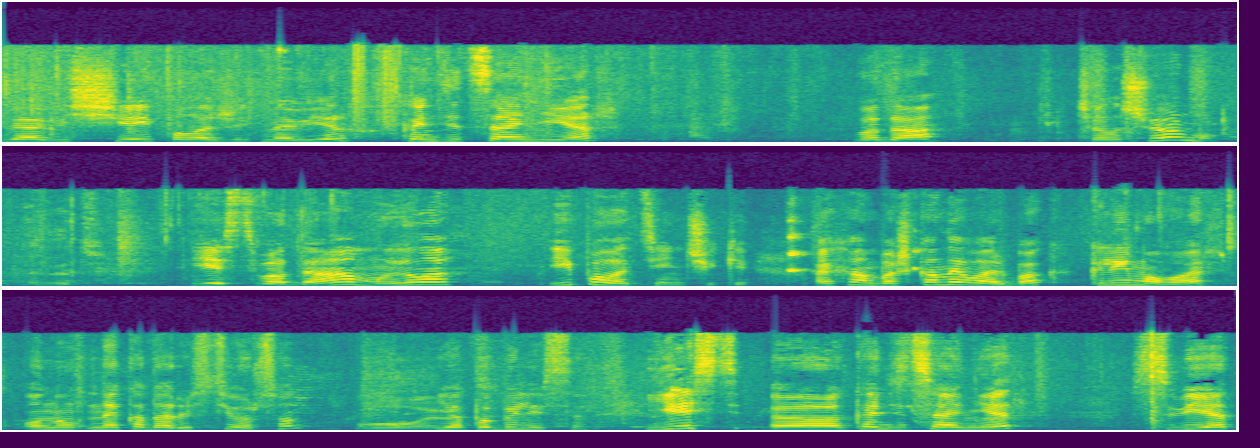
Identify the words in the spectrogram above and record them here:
для вещей положить наверх. Кондиционер. Вода. Çalışıyor Evet. Есть вода, мыло и полотенчики. Ayhan başka ne var bak? Klima var. Onu ne kadar istiyorsun? Evet. Yapabilirsin. Есть э, кондиционер, свет.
